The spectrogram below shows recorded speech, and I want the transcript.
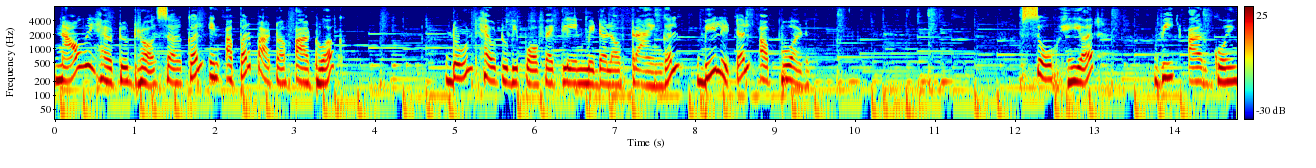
Now we have to draw circle in upper part of artwork. Don't have to be perfectly in middle of triangle, be little upward. So here we are going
